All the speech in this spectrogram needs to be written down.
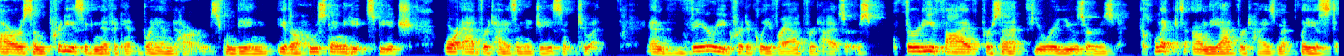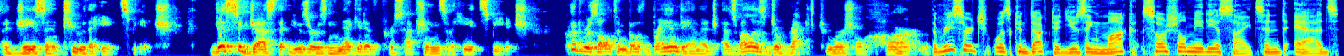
are some pretty significant brand harms from being either hosting hate speech or advertising adjacent to it. And very critically for advertisers, 35% fewer users clicked on the advertisement placed adjacent to the hate speech. This suggests that users' negative perceptions of hate speech could result in both brand damage as well as direct commercial harm. The research was conducted using mock social media sites and ads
